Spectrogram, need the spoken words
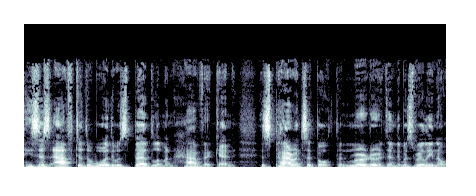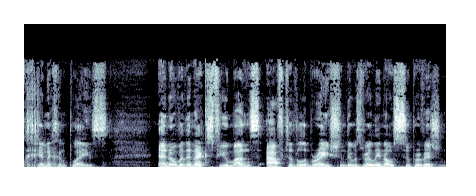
He says after the war there was bedlam and havoc, and his parents had both been murdered, and there was really no chinuch in place. And over the next few months after the liberation, there was really no supervision.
